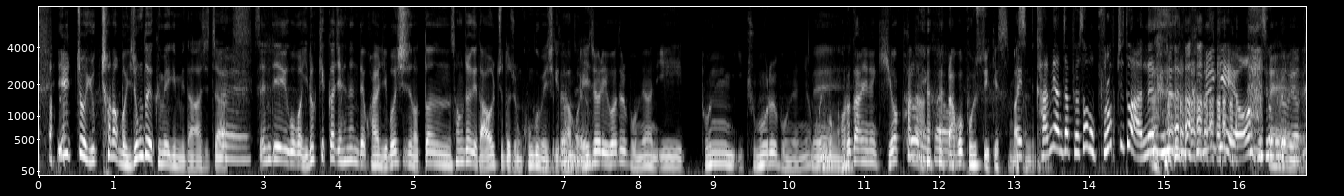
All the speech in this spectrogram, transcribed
1조 6천억 뭐 이 정도의 금액입니다. 진짜 네. 샌디에이고가 이렇게까지 했는데 과연 이번 시즌 어떤 성적이 나올지도 좀 궁금해지기도 하고요. 메이저 리거들 보면 이돈 규모를 보면요. 거의 네. 뭐 걸어 다니는 기업 그러니까요. 하나라고 볼 수 있겠습니다. 아니, 감이 안 잡혀서 뭐 부럽지도 않은 금액이에요. 이 정도면. 네.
